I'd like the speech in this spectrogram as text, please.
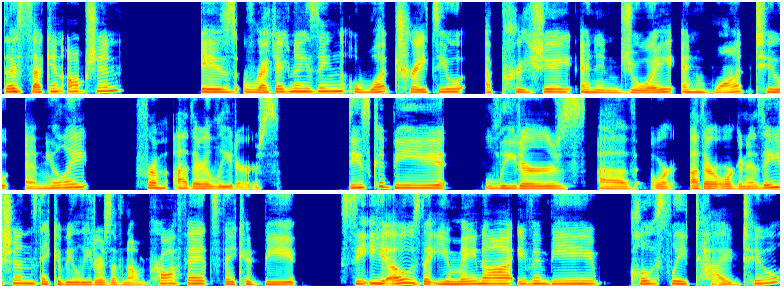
The second option is recognizing what traits you appreciate and enjoy and want to emulate from other leaders. These could be leaders of or other organizations, they could be leaders of nonprofits, they could be CEOs that you may not even be closely tied to,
